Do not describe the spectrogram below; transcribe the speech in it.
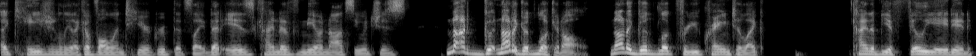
occasionally like a volunteer group that's like that is kind of neo-Nazi, which is not good, not a good look at all. Not a good look for Ukraine to like kind of be affiliated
